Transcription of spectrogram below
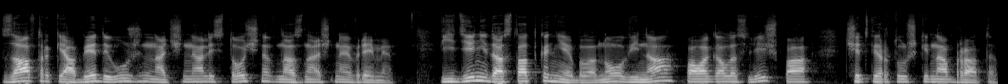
Завтраки, обеды, ужин начинались точно в назначенное время. В еде недостатка не было, но вина полагалось лишь по четвертушке на брата.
